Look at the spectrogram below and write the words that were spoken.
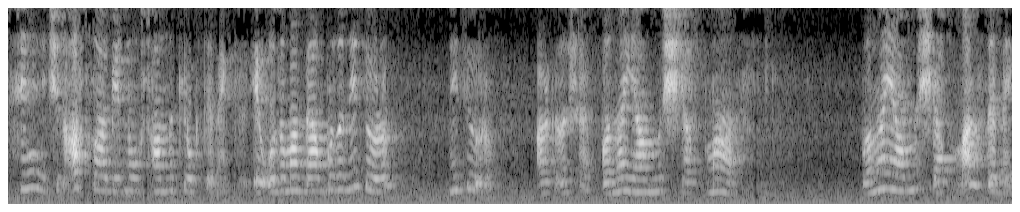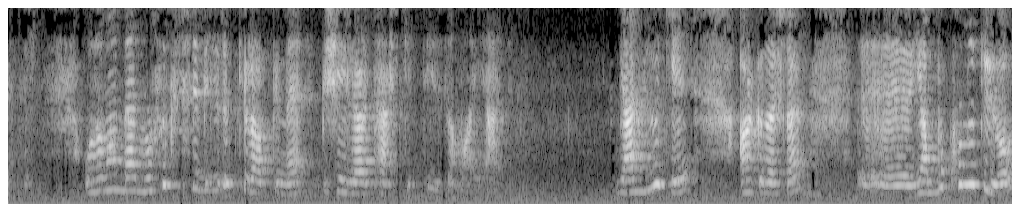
senin için asla bir noksanlık yok demektir. E o zaman ben burada ne diyorum? Ne diyorum? Arkadaşlar bana yanlış yapmaz. Bana yanlış yapmaz demektir. O zaman ben nasıl küsebilirim ki Rabbime bir şeyler ters gittiği zaman yani. Yani diyor ki arkadaşlar e, yani bu konu diyor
